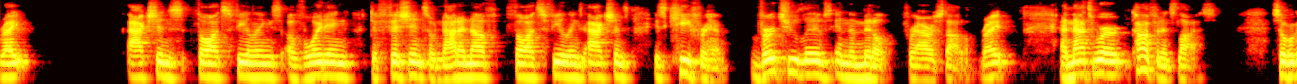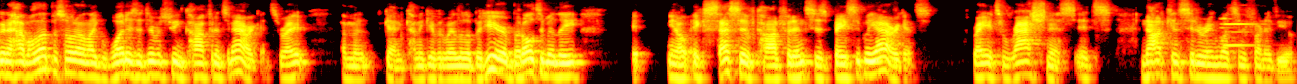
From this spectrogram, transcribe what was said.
right? Actions, thoughts, feelings, avoiding deficient, so not enough thoughts, feelings, actions is key for him. Virtue lives in the middle for Aristotle, right? And that's where confidence lies. So we're going to have a whole episode on like what is the difference between confidence and arrogance, right? I'm to again kind of give it away a little bit here, but ultimately, it, you know, excessive confidence is basically arrogance, right? It's rashness. It's not considering what's in front of you.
